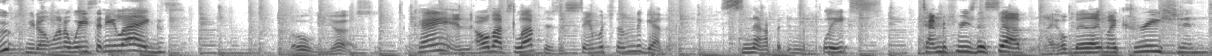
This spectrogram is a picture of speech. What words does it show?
Oops, we don't want to waste any legs. Oh, yes. Okay, and all that's left is to sandwich them together. Snap it into place. Time to freeze this up. I hope they like my creations.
